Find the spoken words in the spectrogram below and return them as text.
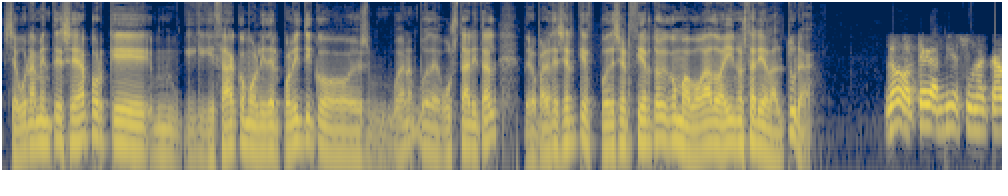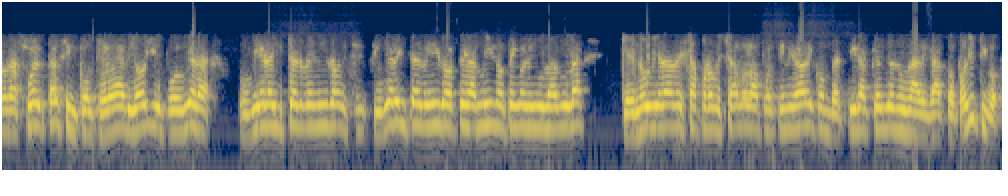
seguramente sea porque mm, quizá como líder político es, bueno, puede gustar y tal, pero parece ser que puede ser cierto que como abogado ahí no estaría a la altura. No, Ortega a mí es una cabra suelta sin controlar y oye, pues hubiera, hubiera intervenido, si, hubiera intervenido Ortega a mí no tengo ninguna duda que no hubiera desaprovechado la oportunidad de convertir aquello en un alegato político.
